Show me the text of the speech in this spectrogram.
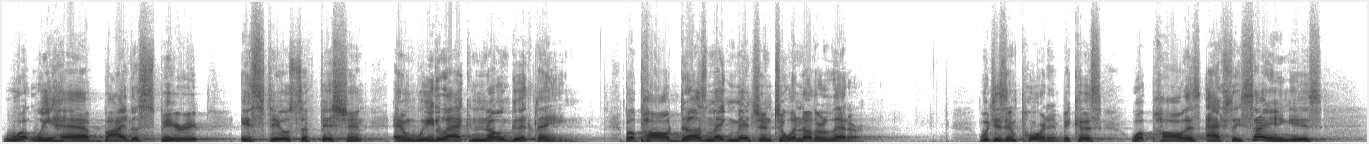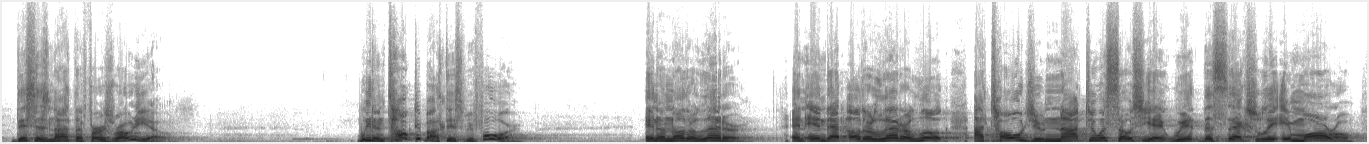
what we have by the Spirit is still sufficient and we lack no good thing. But Paul does make mention to another letter which is important because what Paul is actually saying is this is not the first rodeo. We didn't talked about this before in another letter. And in that other letter, look, I told you not to associate with the sexually immoral,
